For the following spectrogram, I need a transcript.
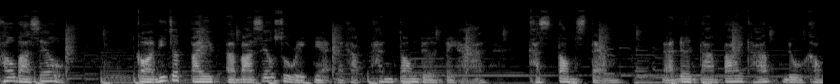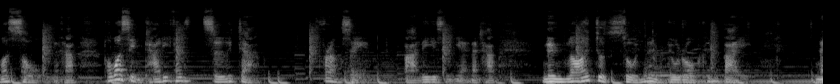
เข้าบาเซล ก่อนที่จะไปบาเซลซูริกเนี่ยนะครับ ท่านต้องเดินไปหา Custom Stamp นะเดินตามป้ายครับ ดูคำว่าโซนะครับ เพราะว่าสินค้าที่ท่านซื้อจากฝรั่งเศสปารีสอย่างเงี้ยนะครับ100.01 ยูโรขึ้นไป ใน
